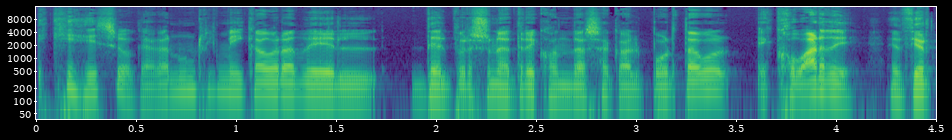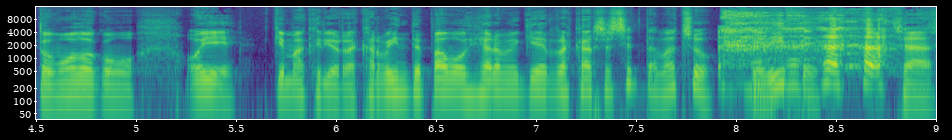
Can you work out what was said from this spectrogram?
es que es eso, que hagan un remake ahora del, del Persona 3 cuando ha sacado el Portable. Es cobarde, en cierto modo, como, oye, ¿qué me has querido? ¿Rascar 20 pavos y ahora me quieres rascar 60, macho? ¿Qué dices? O sea,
